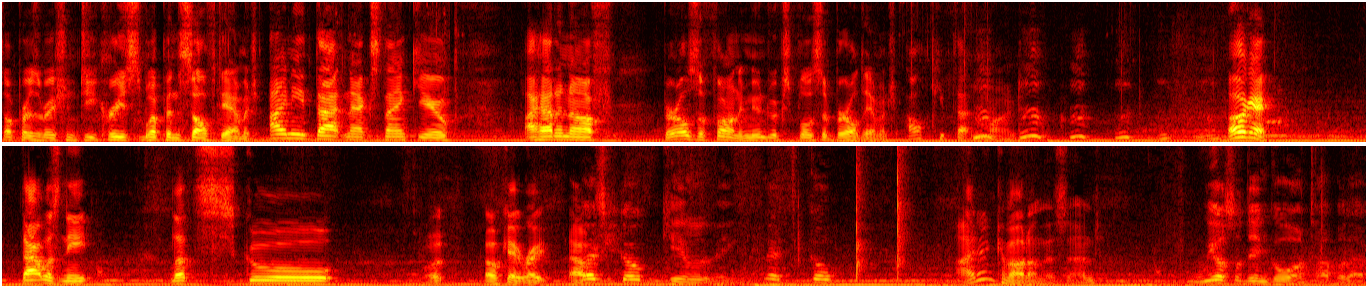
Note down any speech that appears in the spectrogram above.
Self-preservation, decrease weapon self-damage. I need that next, thank you. I had enough. Barrels of fun, immune to explosive barrel damage. I'll keep that in mind. Okay. That was neat. Let's go... What? Okay, right. Out. Let's go killing. Let's go. I didn't come out on this end. We also didn't go on top of that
